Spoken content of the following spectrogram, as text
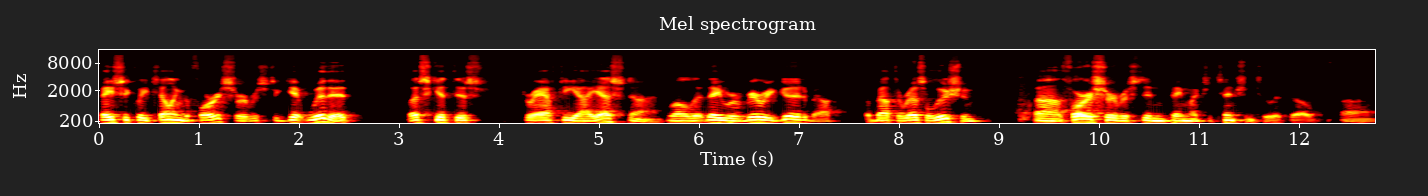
basically telling the Forest Service to get with it. Let's get this draft EIS done. Well, they were very good about about the resolution. Uh, the Forest Service didn't pay much attention to it, though. Uh,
